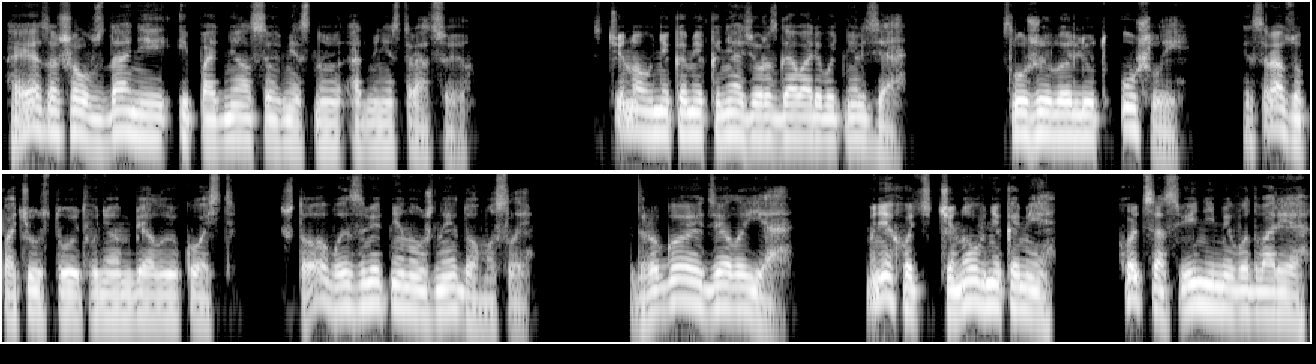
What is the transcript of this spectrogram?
а я зашел в здание и поднялся в местную администрацию. С чиновниками князю разговаривать нельзя. Служилый люд ушлый и сразу почувствует в нем белую кость, что вызовет ненужные домыслы. Другое дело я. Мне хоть с чиновниками, хоть со свиньями во дворе,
